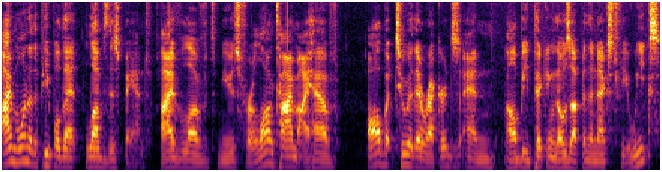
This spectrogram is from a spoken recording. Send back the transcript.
I'm one of the people that loves this band. I've loved Muse for a long time. I have all but two of their records, and I'll be picking those up in the next few weeks.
